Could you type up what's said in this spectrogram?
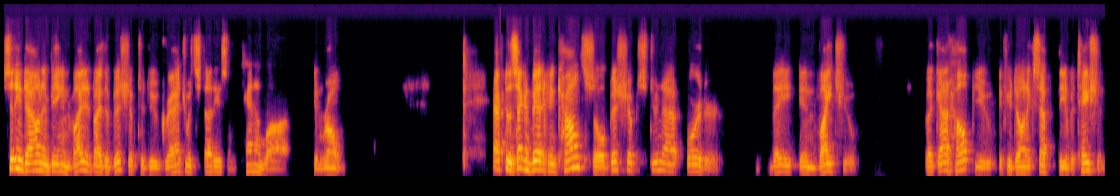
sitting down and being invited by the bishop to do graduate studies in canon law in Rome. After the Second Vatican Council, bishops do not order, they invite you. But God help you if you don't accept the invitation.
